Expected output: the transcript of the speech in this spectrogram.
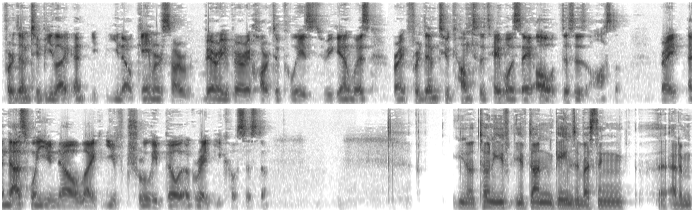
for them to be like, and you know, gamers are very, very hard to please to begin with, right? For them to come to the table and say, oh, this is awesome, right? And that's when you know, like, you've truly built a great ecosystem. You know, Tony, you've, you've done games investing at a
